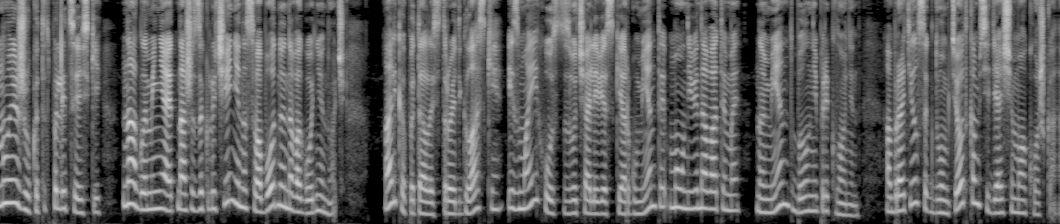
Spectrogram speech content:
ну и жук этот полицейский. Нагло меняет наше заключение на свободную новогоднюю ночь». Алька пыталась строить глазки, из моих уст звучали веские аргументы, мол, не виноваты мы, но мент был непреклонен. Обратился к двум теткам, сидящим у окошка.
